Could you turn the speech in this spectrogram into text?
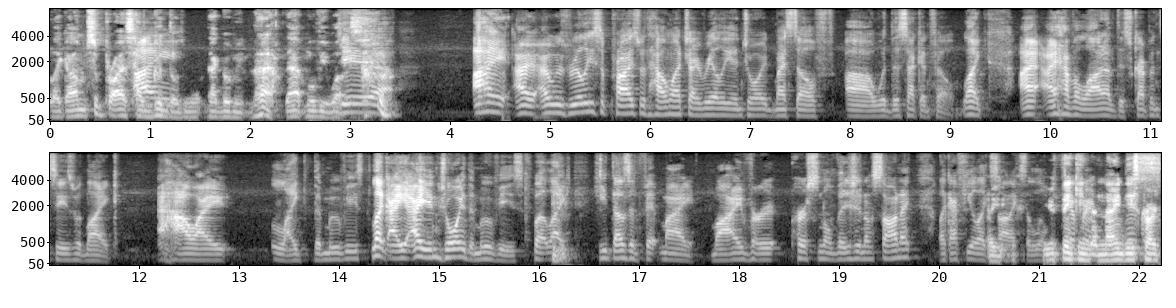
like I'm surprised how I- good those that movie that, that movie was. Yeah. I, I I was really surprised with how much I really enjoyed myself uh, with the second film. Like I, I have a lot of discrepancies with like how I like the movies. Like I, I enjoy the movies, but like he doesn't fit my my ver- personal vision of Sonic. Like I feel like Are you- Sonic's a little. You're thinking different. the '90s This cartoon,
